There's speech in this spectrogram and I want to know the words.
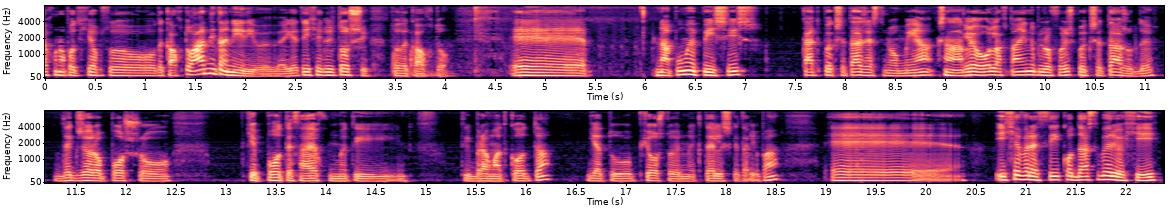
έχουν αποτυχία από το 18. Αν ήταν οι ίδιοι βέβαια, γιατί είχε γλιτώσει το 18. Ε, να πούμε επίσης κάτι που εξετάζει η αστυνομία. Ξαναλέω, όλα αυτά είναι πληροφορίες που εξετάζονται. Δεν ξέρω πόσο και πότε θα έχουμε την, την πραγματικότητα για το ποιος το είναι εκτέλεση κτλ. Ε, είχε βρεθεί κοντά στην περιοχή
